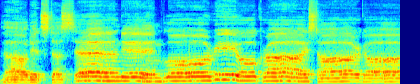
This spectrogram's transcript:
Thou didst ascend in glory, O Christ our God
